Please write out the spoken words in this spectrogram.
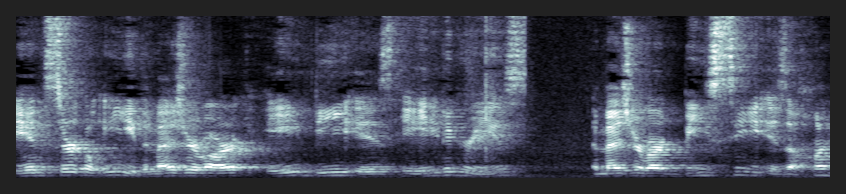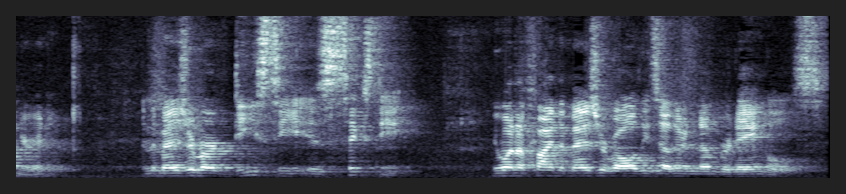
In circle E, the measure of arc AB is 80 degrees, the measure of arc BC is 100, and the measure of arc DC is 60. We want to find the measure of all these other numbered angles.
